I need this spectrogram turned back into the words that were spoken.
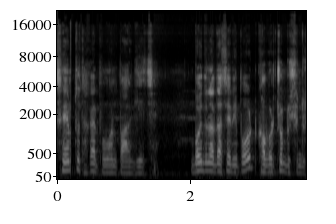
সেমত থাকার প্রমাণ পাওয়া গিয়েছে। বৈদ্যনাথ দাসের রিপোর্ট, খবর চব্বিশ ইন্টু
